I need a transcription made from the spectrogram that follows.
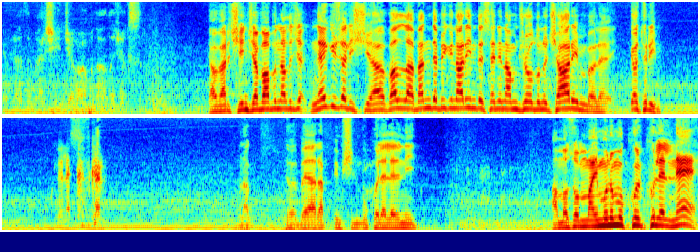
Evladım her şeyin cevabını alacaksın. Ya ver şeyin cevabını alacak. Ne güzel iş ya. Valla ben de bir gün arayayım da senin amcaoğlunu çağırayım böyle. Götüreyim. Ukulele kızgın. Buna tövbe yarabbim şimdi bu kulelerini... Amazon maymunu mu kul kuleli ne?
